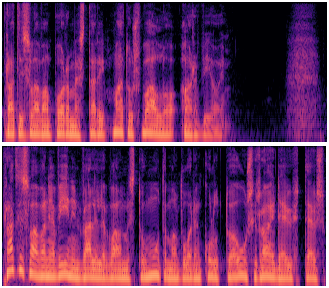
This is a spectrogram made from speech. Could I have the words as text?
Bratislavan pormestari Matus Vallo arvioi. Bratislavan ja Viinin välille valmistuu muutaman vuoden kuluttua uusi raideyhteys,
